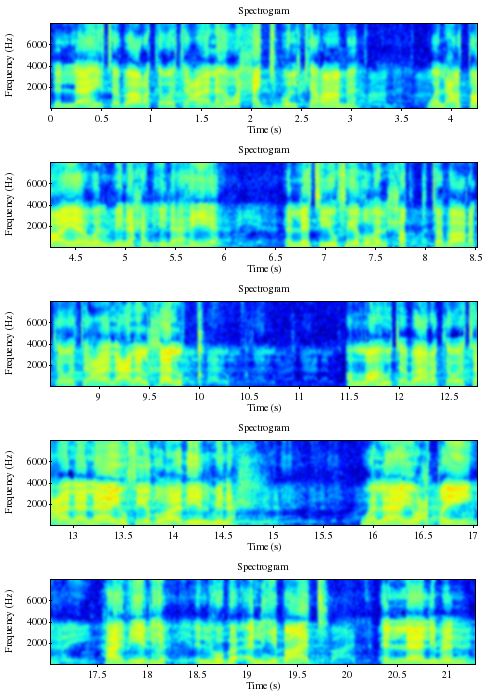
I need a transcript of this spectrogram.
لله تبارك وتعالى هو حجب الكرامة والعطايا والمنح الإلهية التي يفيضها الحق تبارك وتعالى على الخلق. الله تبارك وتعالى لا يفيض هذه المنح ولا يعطي هذه الهبات إلا لمن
